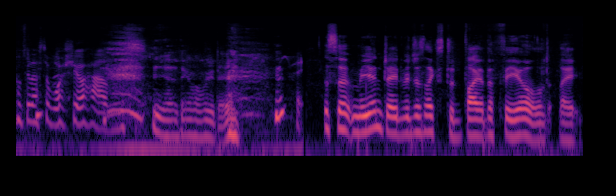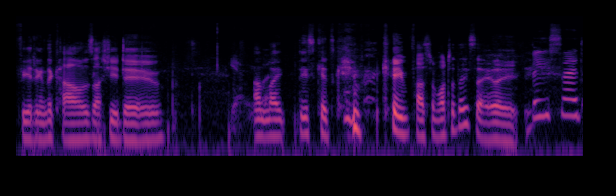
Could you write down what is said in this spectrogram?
gonna have to wash your hands. Yeah, I think I probably do. so me and Jade were just like stood by the field, like feeding the cows as you do. And like these kids came came past and what did they say? Like they said,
